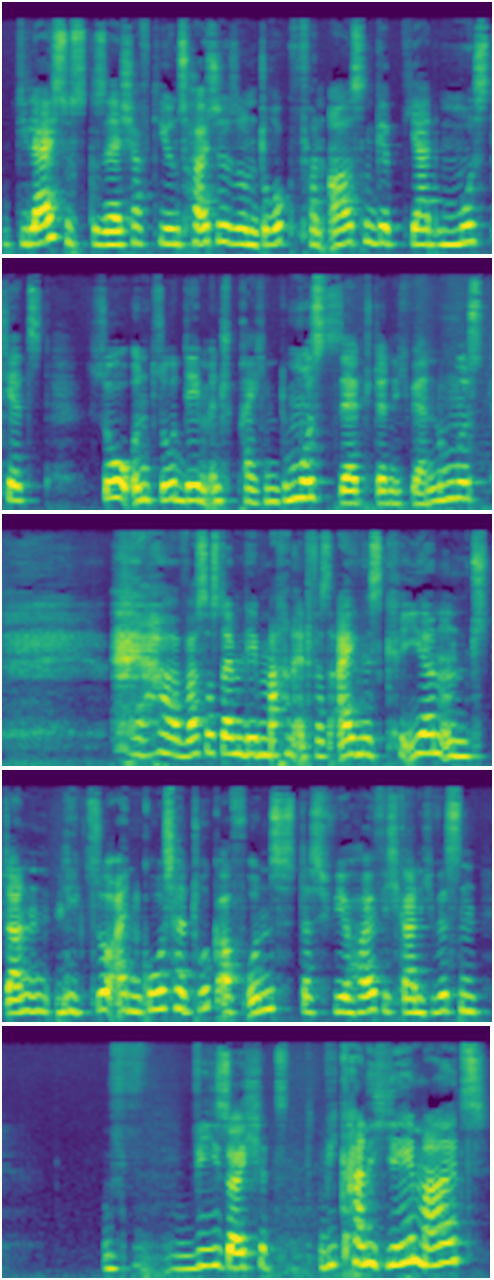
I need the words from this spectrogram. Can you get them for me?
die Leistungsgesellschaft, die uns heute so einen Druck von außen gibt, ja, du musst jetzt so und so dementsprechend, du musst selbstständig werden, du musst ja, was aus deinem Leben machen, etwas eigenes kreieren. Und dann liegt so ein großer Druck auf uns, dass wir häufig gar nicht wissen, wie soll ich jetzt, wie kann ich jemals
